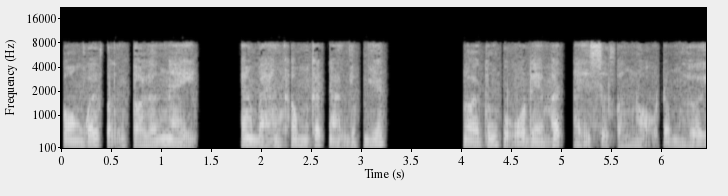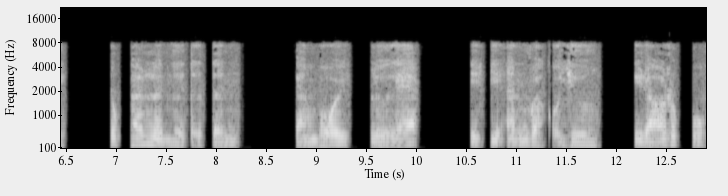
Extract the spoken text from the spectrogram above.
con quái vận to lớn này, căn bản không cách nào nhúc nhích. Lôi tuấn vũ đem hết thảy sự phẫn nộ trong người, đúc hết lên người tự tình, phản bội, lừa gạt, chỉ Chi Ảnh và Cổ Dương, khi đó rốt cuộc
